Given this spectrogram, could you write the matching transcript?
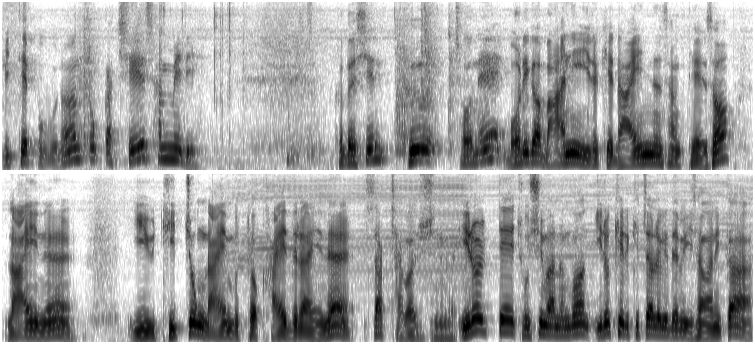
밑에 부분은 똑같이 3mm 그 대신 그 전에 머리가 많이 이렇게 나 있는 상태에서 라인을 이 뒤쪽 라인부터 가이드 라인을 싹 잡아주시는 거예요. 이럴 때 조심하는 건 이렇게 이렇게 자르게 되면 이상하니까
